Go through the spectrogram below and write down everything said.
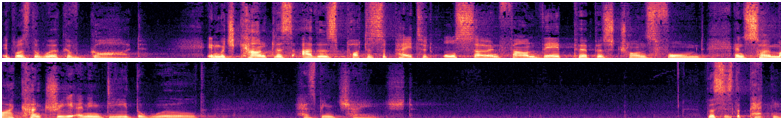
It was the work of God in which countless others participated also and found their purpose transformed. And so my country and indeed the world has been changed. This is the pattern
